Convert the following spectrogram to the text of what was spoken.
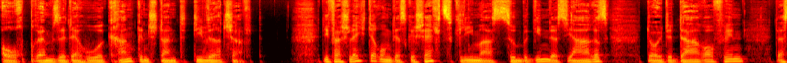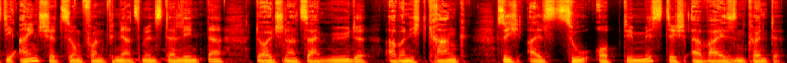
Auch bremse der hohe Krankenstand die Wirtschaft. Die Verschlechterung des Geschäftsklimas zu Beginn des Jahres deutet darauf hin, dass die Einschätzung von Finanzminister Lindner, Deutschland sei müde, aber nicht krank, sich als zu optimistisch erweisen könnte.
